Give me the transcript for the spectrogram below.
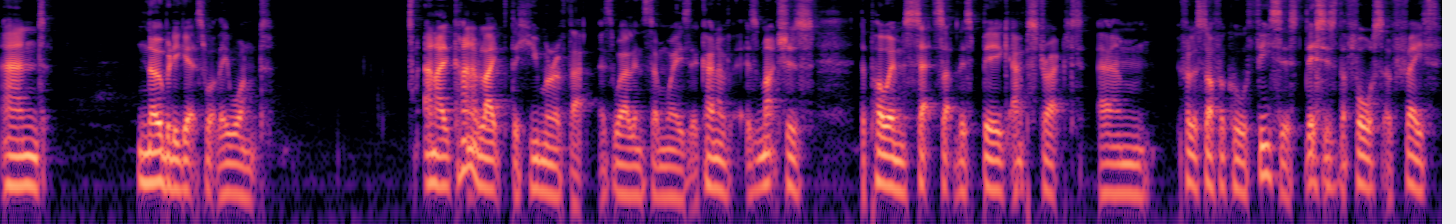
and nobody gets what they want. And I kind of liked the humor of that as well in some ways. It kind of, as much as the poem sets up this big abstract um, philosophical thesis. This is the force of faith.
